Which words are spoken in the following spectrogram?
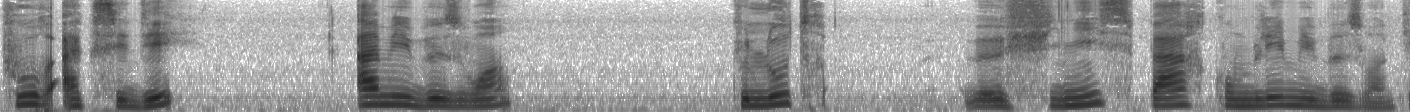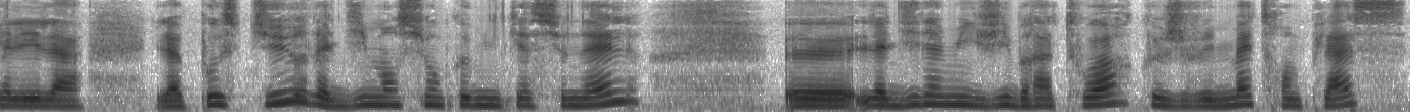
pour accéder à mes besoins que l'autre euh, finisse par combler mes besoins. Quelle est la, posture, la dimension communicationnelle, euh, la dynamique vibratoire que je vais mettre en place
